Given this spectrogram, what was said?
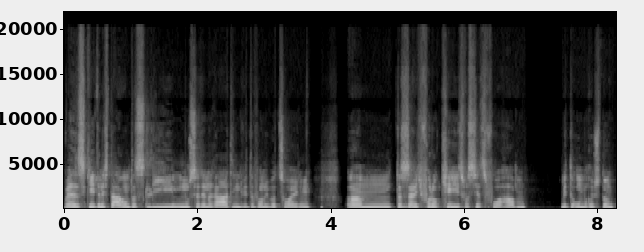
Weil es geht ja nicht darum, dass Lee muss ja den Rat irgendwie davon überzeugen, ähm, dass es eigentlich voll okay ist, was sie jetzt vorhaben mit der Umrüstung.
